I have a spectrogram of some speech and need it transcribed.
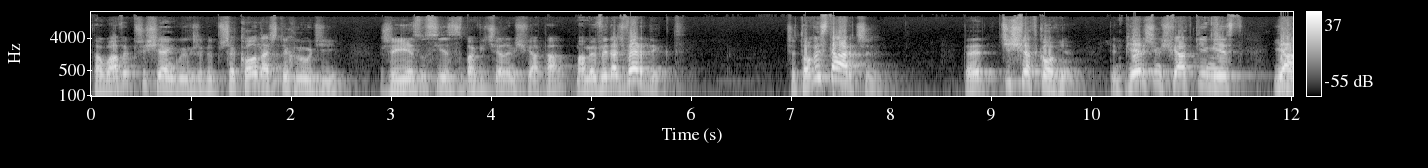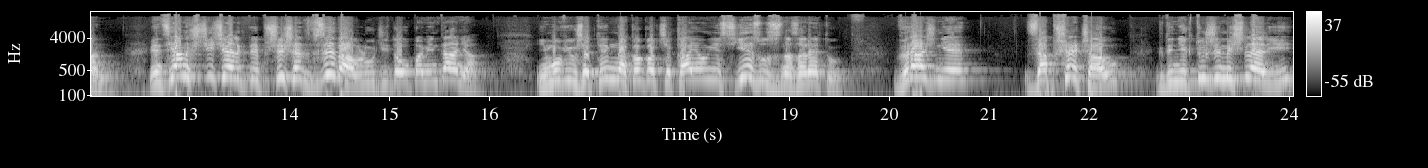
dla ławy przysięgłych, żeby przekonać tych ludzi, że Jezus jest Zbawicielem świata? Mamy wydać werdykt. Czy to wystarczy? Te, ci świadkowie. Tym pierwszym świadkiem jest Jan. Więc Jan Chrzciciel, gdy przyszedł, wzywał ludzi do upamiętania i mówił, że tym, na kogo czekają, jest Jezus z Nazaretu. Wyraźnie zaprzeczał, gdy niektórzy myśleli,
